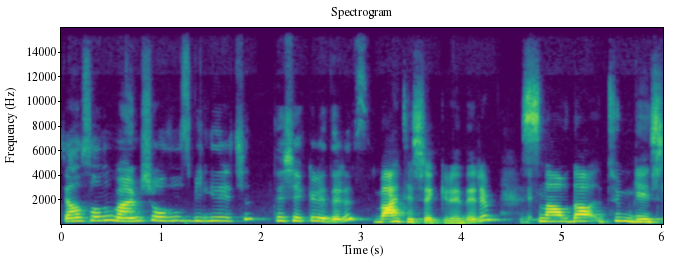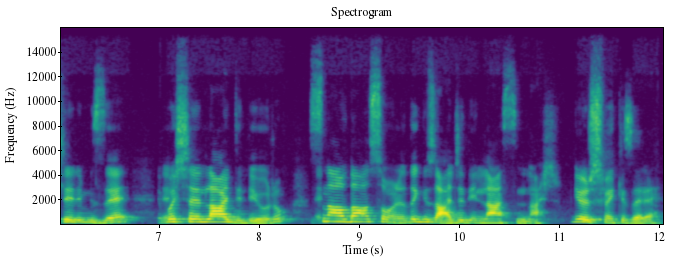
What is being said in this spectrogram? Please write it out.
Cansu Hanım vermiş olduğunuz bilgiler için Teşekkür ederiz. Ben teşekkür ederim. Sınavda tüm gençlerimize başarılar diliyorum. Sınavdan sonra da güzelce dinlensinler. Görüşmek üzere.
